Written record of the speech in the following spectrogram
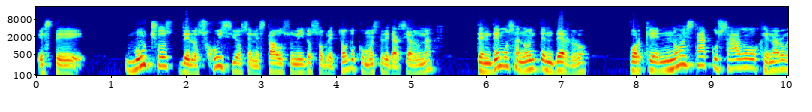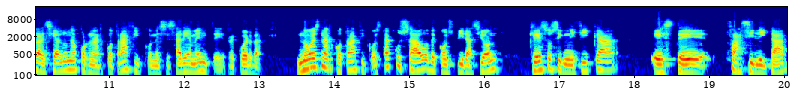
este, muchos de los juicios en Estados Unidos, sobre todo como este de García Luna, tendemos a no entenderlo porque no está acusado Genaro García Luna por narcotráfico necesariamente, recuerda, no es narcotráfico, está acusado de conspiración, que eso significa este, facilitar,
